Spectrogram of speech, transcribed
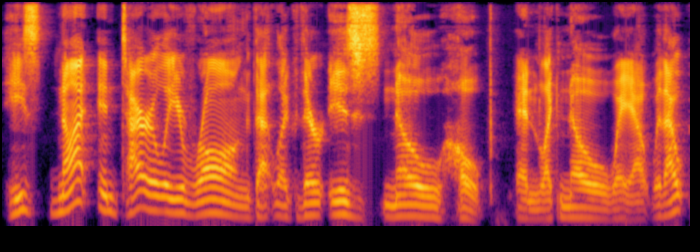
he's not entirely wrong that like there is no hope and like no way out without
